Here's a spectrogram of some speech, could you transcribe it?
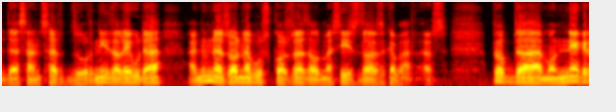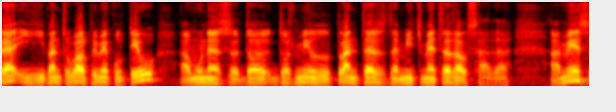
de Sant Sadurní de l'Eure en una zona boscosa del massís de les Gavarres. Prop de Montnegre hi van trobar el primer cultiu cultiu amb unes 2.000 plantes de mig metre d'alçada. A més,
